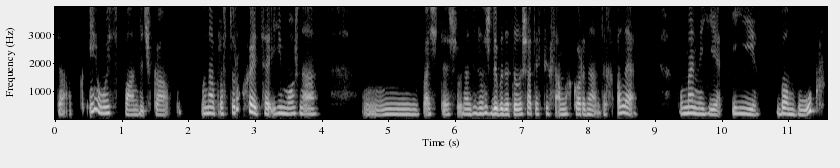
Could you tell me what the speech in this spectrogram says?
Так, і ось пандочка. Вона просто рухається, і можна, бачите, що вона завжди буде залишатись в тих самих координатах. Але у мене є і бамбук,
